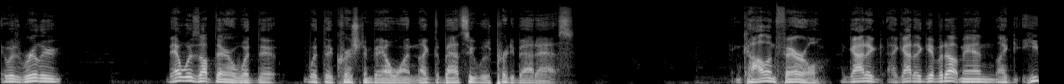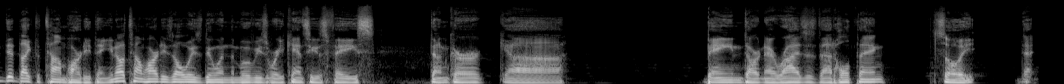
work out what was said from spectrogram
it was really that was up there with the with the Christian Bale one. Like the bat suit was pretty badass. And Colin Farrell, I gotta I gotta give it up, man. Like he did like the Tom Hardy thing. You know Tom Hardy's always doing the movies where you can't see his face. Dunkirk, uh Bane, Dark Knight Rises, that whole thing. So he, that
